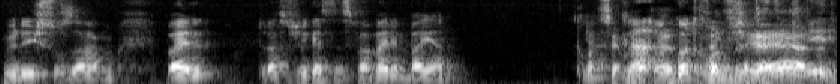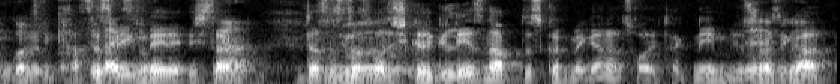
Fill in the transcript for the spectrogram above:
Würde ich so sagen. Weil, du darfst nicht vergessen, es war bei den Bayern. Trotzdem ja, hat klar, er, um Gottes Willen, ja, ja, steht, um Gottes Willen, krasse deswegen, Leistung. nee, ich sag, Ja, das ist nur- das, was ich ge- gelesen habe, das könnten wir gerne als Heuttag nehmen, mir ist Ja, scheißegal. klar.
